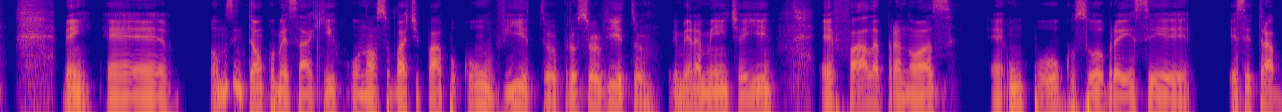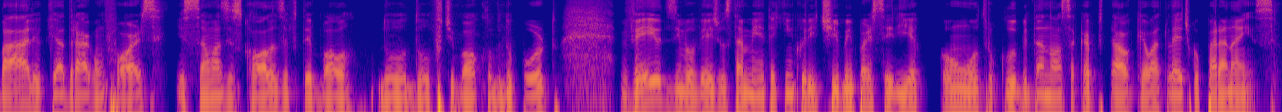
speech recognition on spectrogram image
Bem, é, Vamos então começar aqui o nosso bate-papo com o Vitor. Professor Vitor, primeiramente aí, é, fala para nós é, um pouco sobre esse, esse trabalho que a Dragon Force, que são as escolas de futebol do, do Futebol Clube do Porto, veio desenvolver justamente aqui em Curitiba, em parceria com outro clube da nossa capital, que é o Atlético Paranaense.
